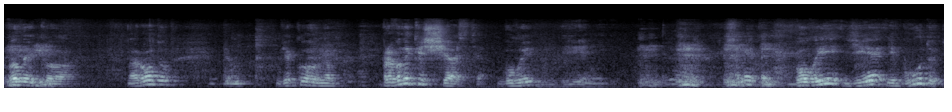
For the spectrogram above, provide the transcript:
великого народу, в якого нам превелике щастя були генії. Розумієте? Були, є і будуть,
